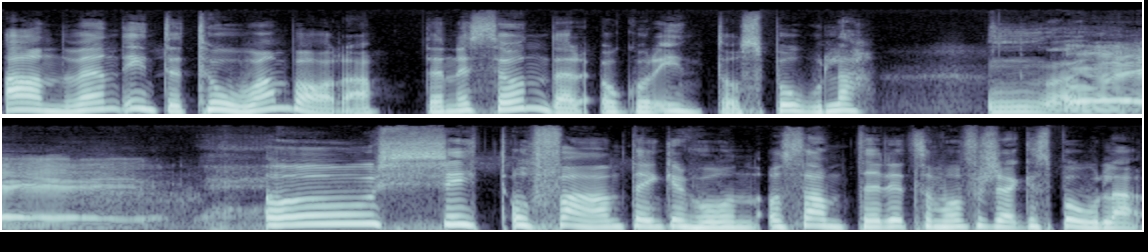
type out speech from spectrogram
Använd inte toan bara. Den är sönder och går inte att spola. Oh shit, och fan tänker hon och samtidigt som hon försöker spola,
